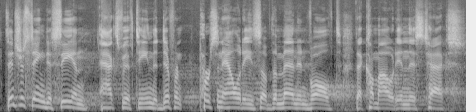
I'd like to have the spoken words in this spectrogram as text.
It's interesting to see in Acts 15 the different personalities of the men involved that come out in this text.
